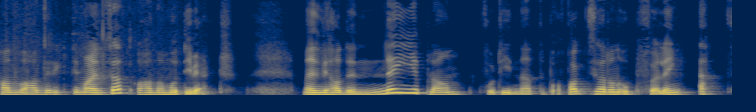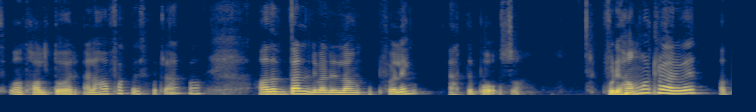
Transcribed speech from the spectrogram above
han hadde riktig mindset, og han var motivert. Men vi hadde en nøye plan for tiden etterpå. Faktisk hadde han oppfølging ett og et halvt år. Eller har faktisk fortsatt han hadde veldig, veldig lang oppfølging etterpå også. Fordi han var klar over at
